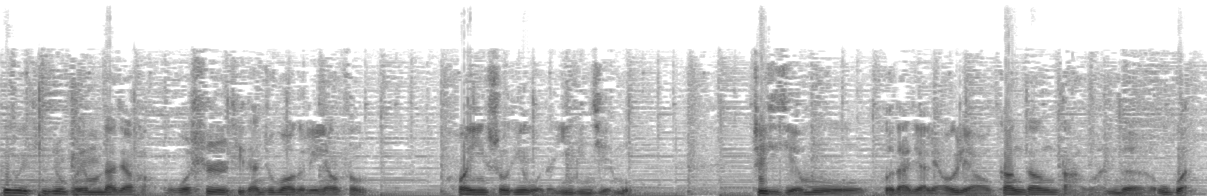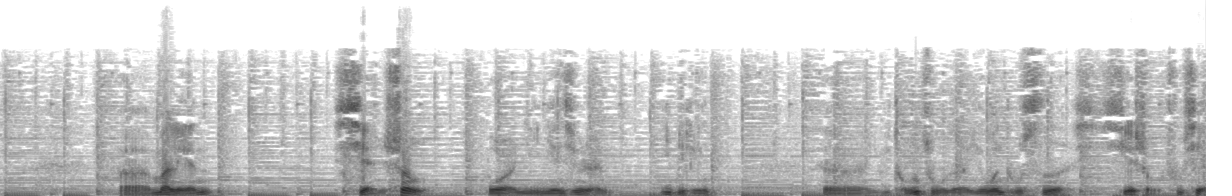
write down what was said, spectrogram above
各位听众朋友们，大家好，我是体坛周报的林良锋，欢迎收听我的音频节目。这期节目和大家聊一聊刚刚打完的欧冠，呃，曼联险胜波尔尼年轻人一比零，呃，与同组的尤文图斯呢携手出线。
